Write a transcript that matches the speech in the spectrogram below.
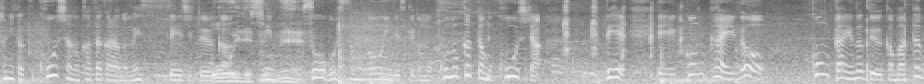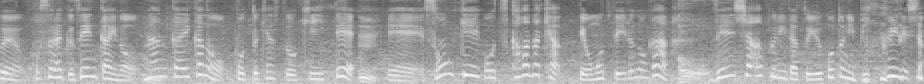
とにかく後者の方からのメッセージというか多いですよね。そうご質問が多いんですけどもこの方も後者で、えー今回の今回のというか、まあ、多分おそらく前回の何回かのポッドキャストを聞いて、うん。えー尊敬語を使わなきゃって思っているのが全社アプリだということにびっくりでした。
